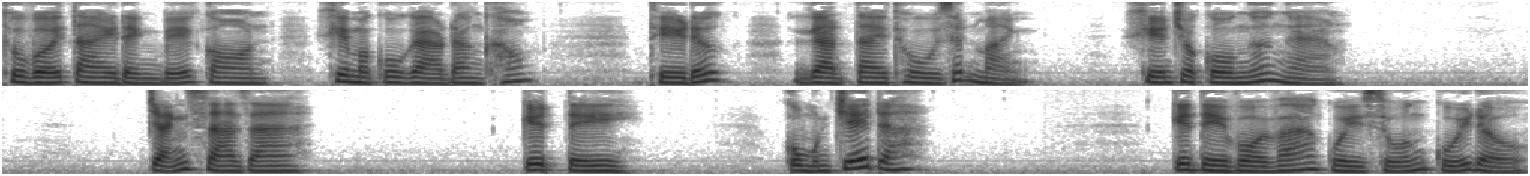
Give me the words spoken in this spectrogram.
Thu với tay đành bế con Khi mà cô gào đang khóc, Thì Đức gạt tay Thu rất mạnh, Khiến cho cô ngỡ ngàng. Tránh xa ra. Kitty! Cô muốn chết à? Kitty vội vã quỳ xuống cúi đầu.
